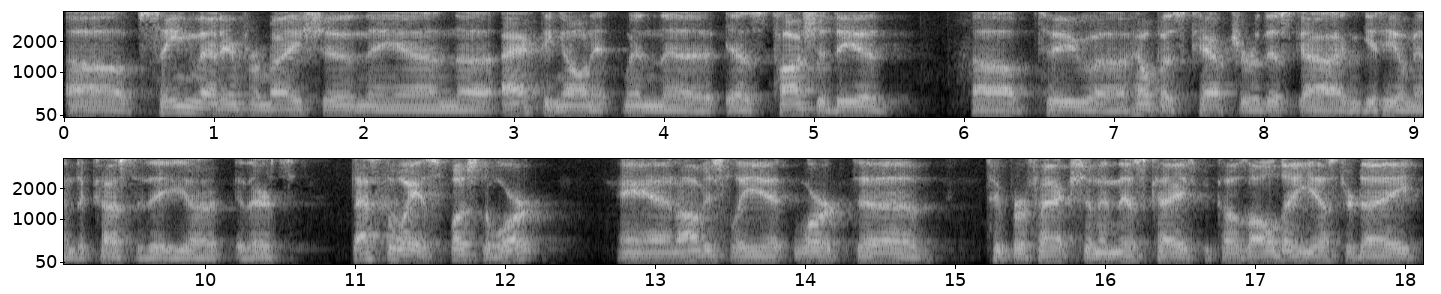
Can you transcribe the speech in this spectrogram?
uh, seeing that information and uh, acting on it when, uh, as Tasha did, uh, to uh, help us capture this guy and get him into custody. Uh, there's that's the way it's supposed to work, and obviously it worked to perfection in this case because all day yesterday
